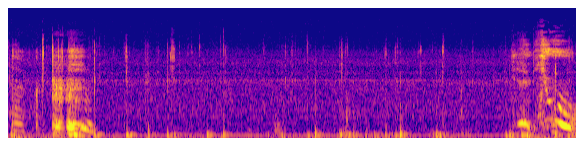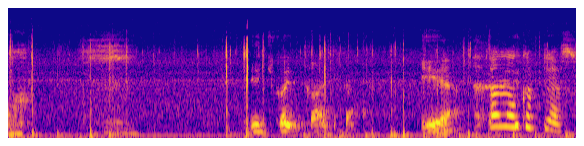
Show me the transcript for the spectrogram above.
Так. Юх! Тікай, тікай. Є. Та ну капець.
